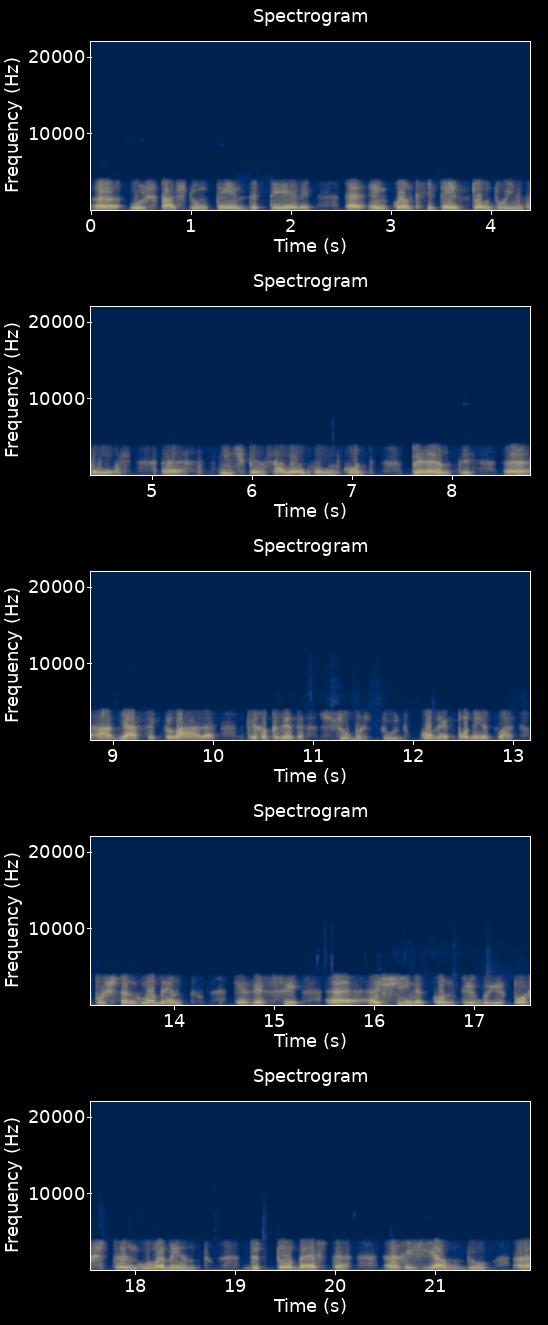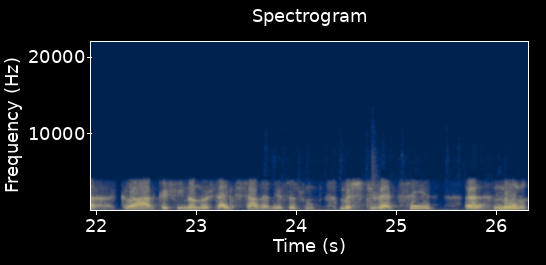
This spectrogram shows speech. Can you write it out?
uh, os Pashtun têm de ter em conta e têm todo o interesse indispensável em conta perante a ameaça clara que representa, sobretudo, como é que podem atuar? Por estrangulamento. Quer dizer, se a China contribuir para o estrangulamento de toda esta região do, Uh, claro que a China não está interessada nesse assunto, mas se tiver de ser, uh, não,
